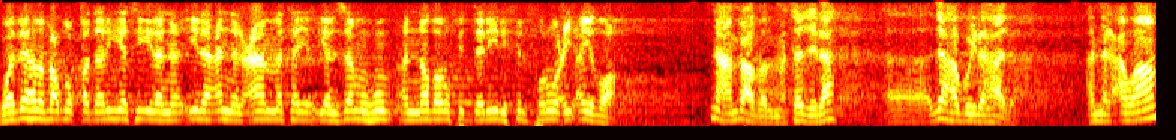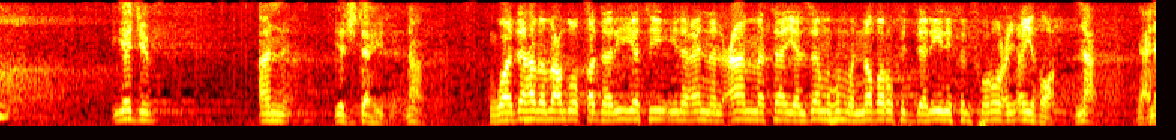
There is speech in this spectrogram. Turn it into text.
وذهب بعض القدرية إلى أن العامة يلزمهم النظر في الدليل في الفروع أيضا. نعم بعض المعتزلة آه، ذهبوا إلى هذا أن العوام يجب أن يجتهدوا. نعم. وذهب بعض القدرية إلى أن العامة يلزمهم النظر في الدليل في الفروع أيضا. نعم. يعني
